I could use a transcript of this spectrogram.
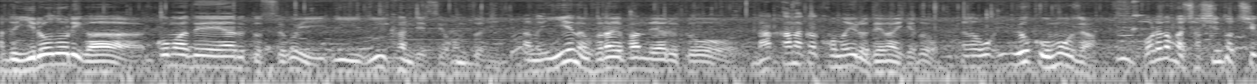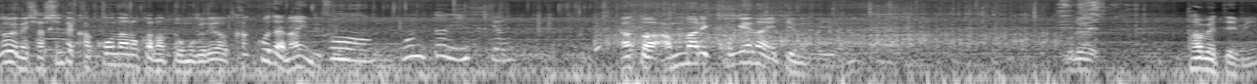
あと彩りがここまでやるとす。ごいいいいい感じです。よ本当に。あの家のフライパンでやるとなかなかこの色出ないけどよく思うじゃん、俺なんか写真と違うよね。写真って加工なのかなと思うけどいや加工じゃないんですよ。も本当に一緒。あとはあんまり焦げないっていうのがいいよね。これ食べてみ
